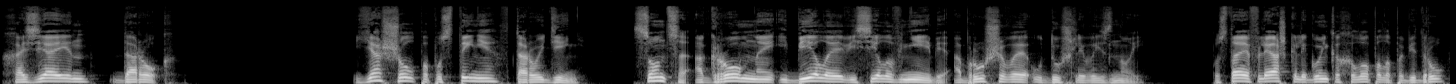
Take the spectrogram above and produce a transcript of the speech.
Хозяин дорог. Я шел по пустыне второй день. Солнце, огромное и белое, висело в небе, обрушивая удушливый зной. Пустая фляжка легонько хлопала по бедру,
